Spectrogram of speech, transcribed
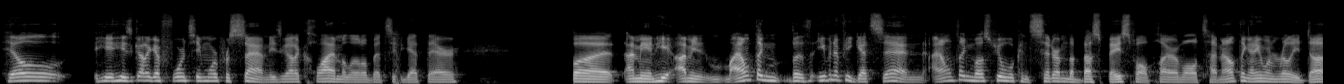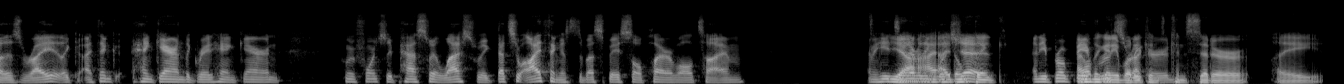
He'll he he's got to get 14 more percent. He's got to climb a little bit to get there. But I mean, he I mean, I don't think but even if he gets in, I don't think most people will consider him the best baseball player of all time. I don't think anyone really does, right? Like I think Hank Aaron, the great Hank Aaron, who unfortunately passed away last week, that's who I think is the best baseball player of all time. I mean, he did yeah, everything I, legit, I don't think and he broke I don't think Ruth's anybody record. can consider a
